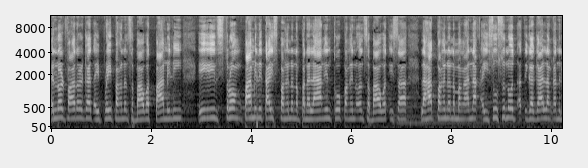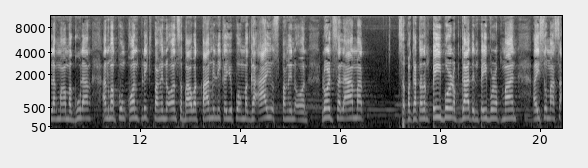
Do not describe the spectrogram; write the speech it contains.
And Lord, Father God, I pray, Panginoon, sa bawat family, i-strong family ties, Panginoon, ng panalangin ko, Panginoon, sa bawat isa. Lahat, Panginoon, ng mga anak ay susunod at igagalang kanilang mga magulang. Ano man pong conflict, Panginoon, sa bawat family, kayo po ang mag-aayos, Panginoon. Lord, salamat sapagkat ang favor of God and favor of man ay sumasa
